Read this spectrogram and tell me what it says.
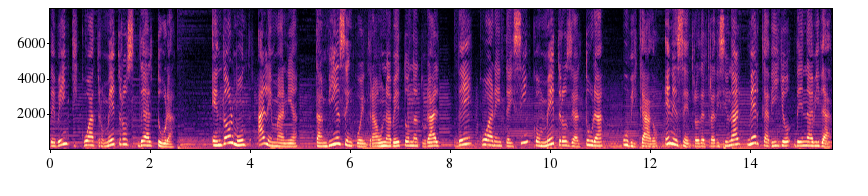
de 24 metros de altura. En Dortmund, Alemania, también se encuentra un abeto natural de 45 metros de altura ubicado en el centro del tradicional mercadillo de Navidad.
